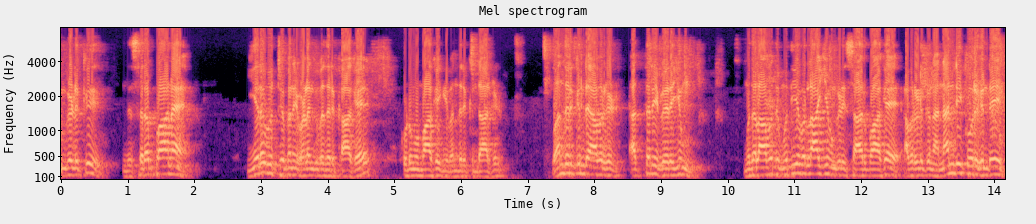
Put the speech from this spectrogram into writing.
உங்களுக்கு இந்த சிறப்பான இரவு டிபனை வழங்குவதற்காக குடும்பமாக இங்கே வந்திருக்கின்றார்கள். வந்திருக்கின்ற அவர்கள் அத்தனை பேரையும் முதலாவது முதியவர்களாகிய உங்களின் சார்பாக அவர்களுக்கு நான் நன்றி கூறுகின்றேன்.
